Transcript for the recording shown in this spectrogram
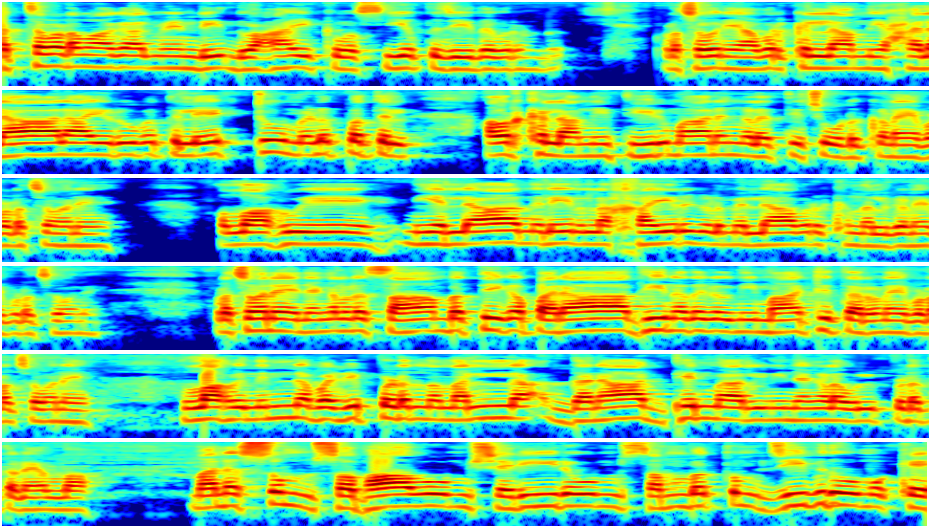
കച്ചവടമാകാൻ വേണ്ടി ദ്വായിക്ക് വസീയത്ത് ചെയ്തവരുണ്ട്. പടച്ചവനെ അവർക്കെല്ലാം നീ ഹലാലായ രൂപത്തിൽ ഏറ്റവും എളുപ്പത്തിൽ അവർക്കെല്ലാം നീ തീരുമാനങ്ങൾ എത്തിച്ചു കൊടുക്കണേ പടച്ചവനെ അള്ളാഹുവേ നീ എല്ലാ നിലയിലുള്ള ഹൈറുകളും എല്ലാവർക്കും നൽകണേ പടച്ചവനെ പടച്ചവനെ ഞങ്ങളുടെ സാമ്പത്തിക പരാധീനതകൾ നീ മാറ്റിത്തരണേ പടച്ചവനെ അള്ളാഹു നിന്നെ വഴിപ്പെടുന്ന നല്ല ധനാഢ്യന്മാരിൽ നീ ഞങ്ങളെ ഉൾപ്പെടുത്തണേ അള്ളാഹ് മനസ്സും സ്വഭാവവും ശരീരവും സമ്പത്തും ജീവിതവും ഒക്കെ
